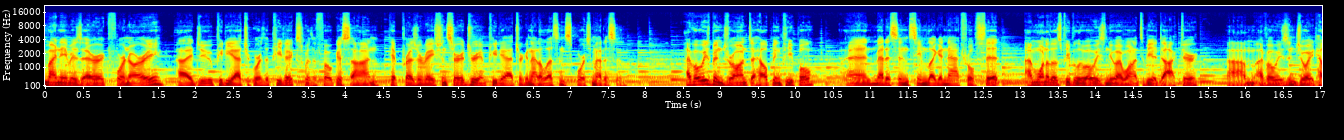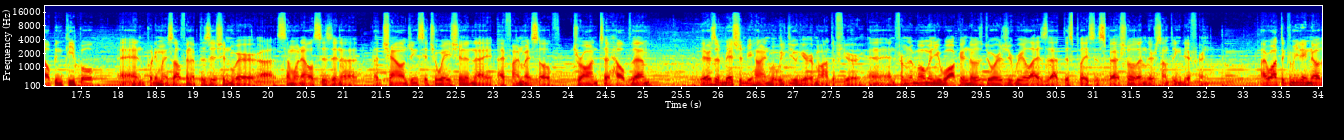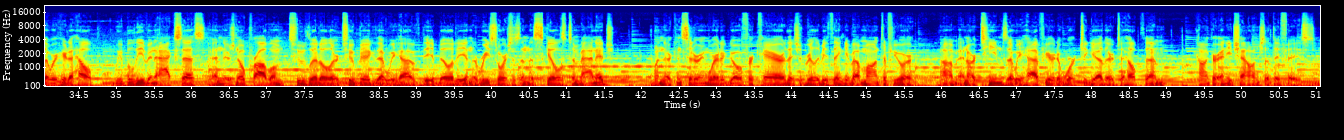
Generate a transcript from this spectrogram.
My name is Eric Fornari. I do pediatric orthopedics with a focus on hip preservation surgery and pediatric and adolescent sports medicine. I've always been drawn to helping people, and medicine seemed like a natural fit. I'm one of those people who always knew I wanted to be a doctor. Um, I've always enjoyed helping people and putting myself in a position where uh, someone else is in a, a challenging situation and I, I find myself drawn to help them. There's a mission behind what we do here at Montefiore, and, and from the moment you walk in those doors, you realize that this place is special and there's something different. I want the community to know that we're here to help. We believe in access, and there's no problem too little or too big that we have the ability and the resources and the skills to manage. When they're considering where to go for care, they should really be thinking about Montefiore um, and our teams that we have here to work together to help them conquer any challenge that they face.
